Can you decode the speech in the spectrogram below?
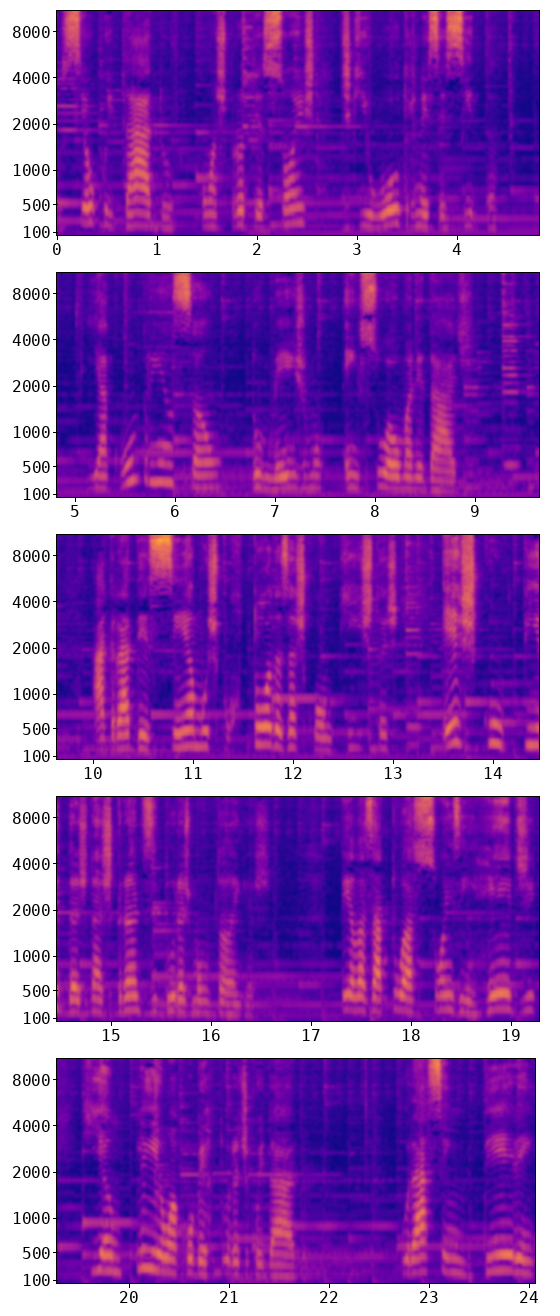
o seu cuidado com as proteções de que o outro necessita e a compreensão do mesmo em sua humanidade. Agradecemos por todas as conquistas esculpidas nas grandes e duras montanhas, pelas atuações em rede que ampliam a cobertura de cuidado, por acenderem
